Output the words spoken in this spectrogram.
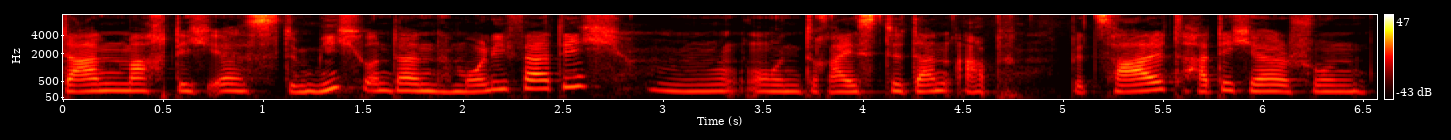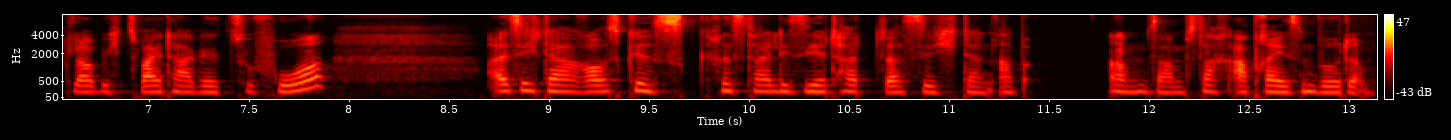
Dann machte ich erst mich und dann Molly fertig mm, und reiste dann ab bezahlt hatte ich ja schon, glaube ich, zwei Tage zuvor, als ich da rauskristallisiert hat, dass ich dann ab, am Samstag abreisen würde.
